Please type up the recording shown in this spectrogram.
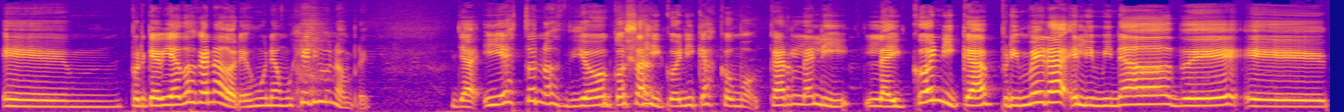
porque había dos ganadores, una mujer y un hombre. Ya, y esto nos dio cosas icónicas como Carla Lee, la icónica primera eliminada de eh,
